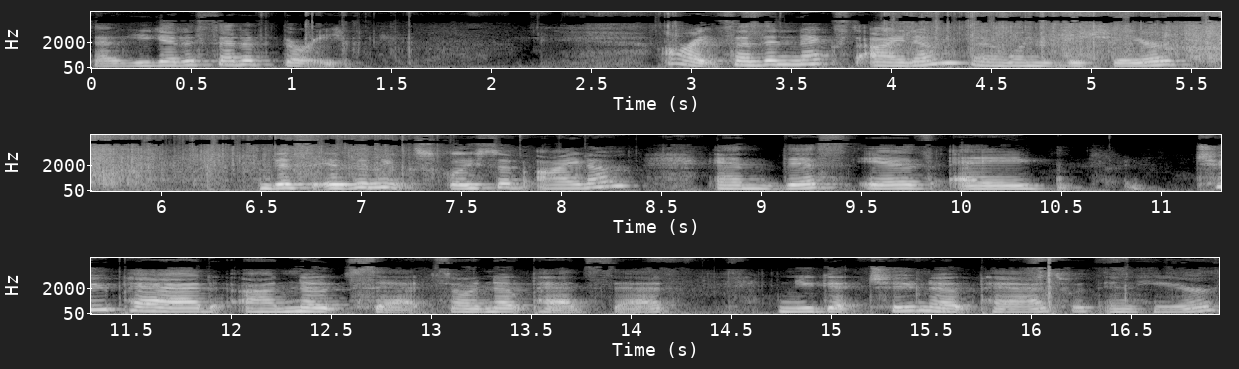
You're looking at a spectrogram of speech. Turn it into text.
So you get a set of three. All right, so the next item that I wanted to share, this is an exclusive item, and this is a two-pad uh, note set, so a notepad set. And you get two notepads within here.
